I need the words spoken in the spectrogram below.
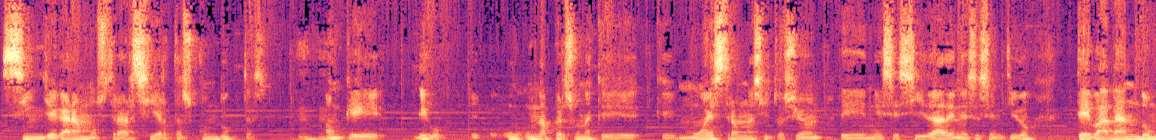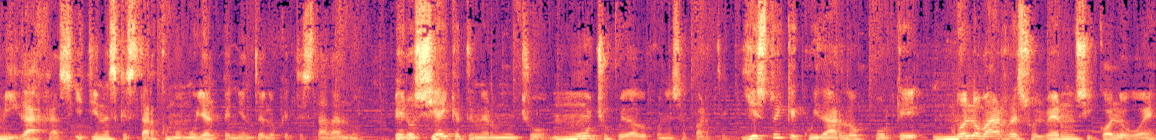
sin llegar a mostrar ciertas conductas. Aunque, digo, una persona que, que, muestra una situación de necesidad en ese sentido, te va dando migajas y tienes que estar como muy al pendiente de lo que te está dando. Pero sí hay que tener mucho, mucho cuidado con esa parte. Y esto hay que cuidarlo porque no lo va a resolver un psicólogo, ¿eh?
